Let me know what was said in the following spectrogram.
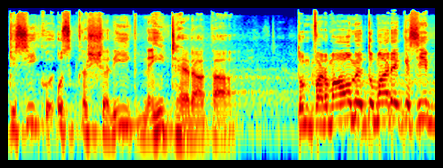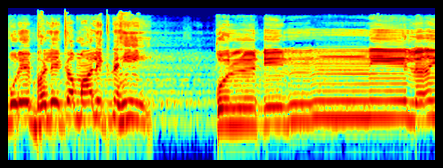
کسی کو اس کا شریک نہیں ٹھہراتا۔ تم فرماؤ، میں تمہارے کسی برے بھلے کا مالک نہیں۔ قل إني لن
